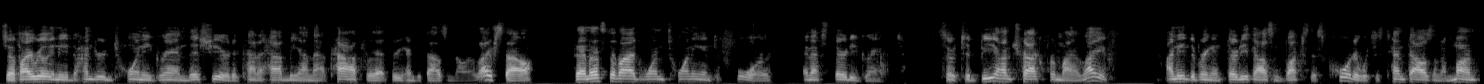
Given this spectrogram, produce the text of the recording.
So if I really need 120 grand this year to kind of have me on that path for that $300,000 lifestyle, then let's divide 120 into four, and that's 30 grand. So to be on track for my life, I need to bring in 30,000 bucks this quarter, which is 10,000 a month,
